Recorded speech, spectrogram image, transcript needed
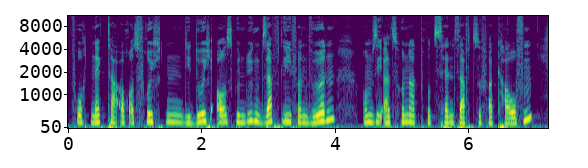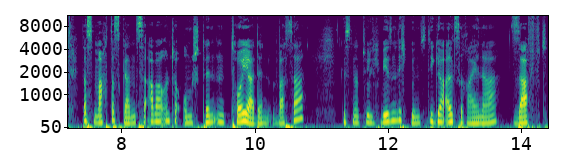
Fruchtnektar auch aus Früchten, die durchaus genügend Saft liefern würden, um sie als 100% Saft zu verkaufen. Das macht das Ganze aber unter Umständen teuer, denn Wasser ist natürlich wesentlich günstiger als reiner Saft.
